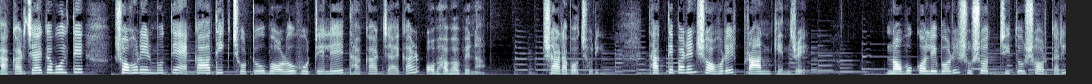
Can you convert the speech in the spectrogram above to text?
থাকার জায়গা বলতে শহরের মধ্যে একাধিক ছোট বড় হোটেলে থাকার জায়গার অভাব হবে না। সারা বছরই। থাকতে পারেন শহরের প্রাণ কেন্দ্রে। নবকলেবরে সুসজ্জিত সরকারি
